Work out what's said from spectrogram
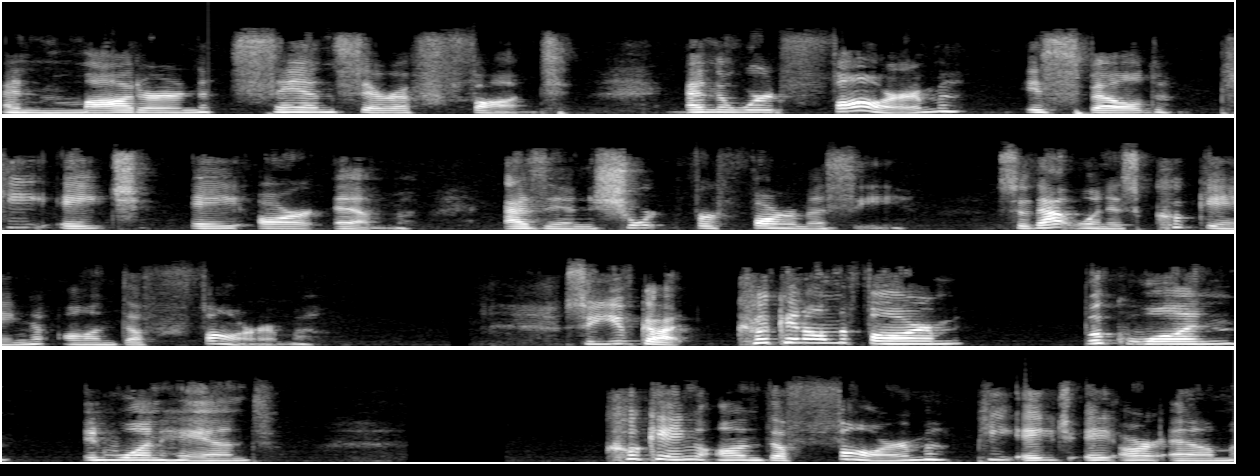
and modern sans serif font. And the word farm is spelled P H A R M, as in short for pharmacy. So that one is cooking on the farm. So you've got cooking on the farm, book one in one hand, cooking on the farm, P H A R M,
